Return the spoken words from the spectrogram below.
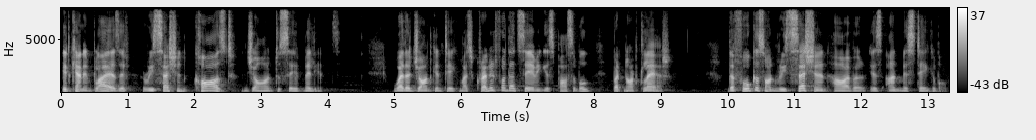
It can imply as if recession caused John to save millions. Whether John can take much credit for that saving is possible, but not clear. The focus on recession, however, is unmistakable.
